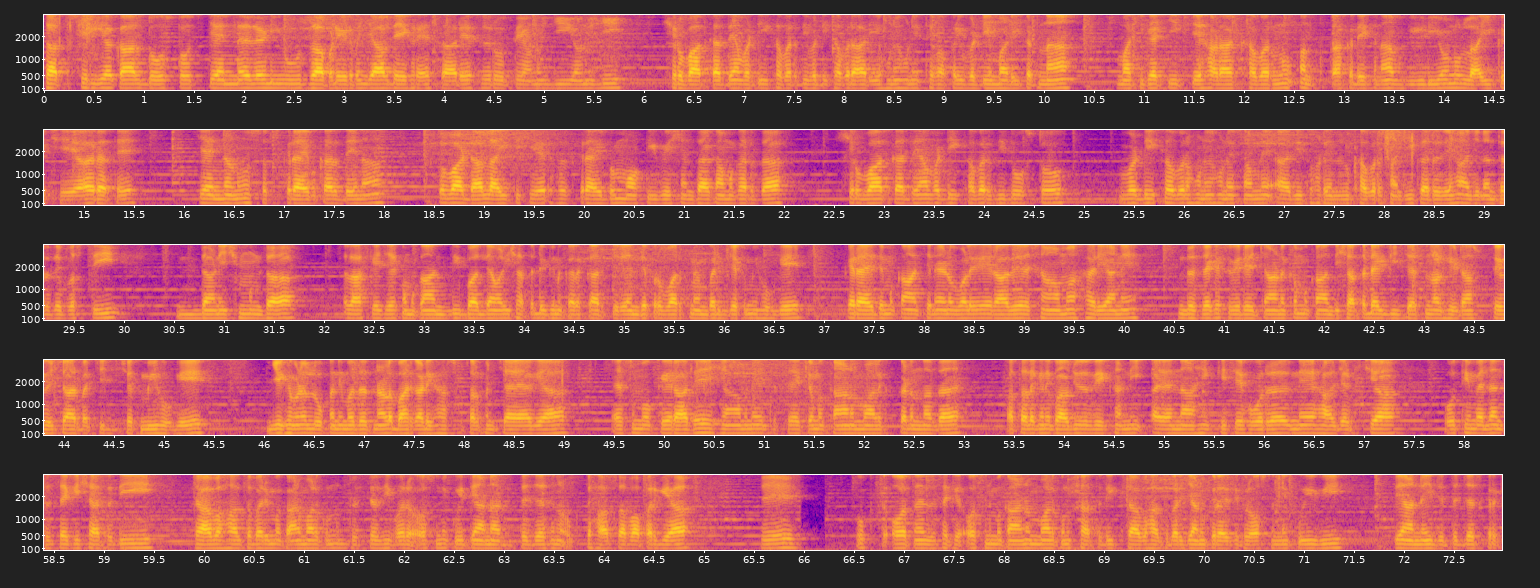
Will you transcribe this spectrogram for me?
ਸਤਿ ਸ਼੍ਰੀ ਅਕਾਲ ਦੋਸਤੋ channel news update Punjab ਦੇਖ ਰਹੇ ਸਾਰੇ ਸਰੋਤਿਆਂ ਨੂੰ ਜੀ ਆਉਣ ਜੀ। ਸ਼ੁਰੂਆਤ ਕਰਦੇ ਹਾਂ ਵੱਡੀ ਖਬਰ ਦੀ, ਵੱਡੀ ਖਬਰ ਆ ਰਹੀ ਹੈ। ਹੁਣੇ ਹੁਣੇ ਇੱਥੇ ਵਾਪਰੀ ਵੱਡੀ ਮਾੜੀ ਘਟਨਾ। ਮੱਚ ਗਿਆ ਚੀਕ ਚਿਹਾੜਾ ਖਬਰ ਨੂੰ ਅੰਤ ਤੱਕ ਦੇਖਣਾ। ਵੀਡੀਓ ਨੂੰ ਲਾਈਕ ਸ਼ੇਅਰ ਅਤੇ ਚੈਨਲ ਨੂੰ ਸਬਸਕ੍ਰਾਈਬ ਕਰ ਦੇਣਾ। ਤੁਹਾਡਾ ਲਾਈਕ ਸ਼ੇਅਰ ਸਬਸਕ੍ਰਾਈਬ ਮੋਟੀਵੇਸ਼ਨ ਦਾ ਕੰਮ ਕਰਦਾ। ਸ਼ੁਰੂਆਤ ਕਰਦੇ ਹਾਂ ਵੱਡੀ ਖਬਰ ਦੀ ਦੋਸਤੋ। ਵੱਡੀ ਖਬਰ ਹੁਣੇ ਹੁਣੇ ਸਾਹਮਣੇ ਆ ਜੀ, ਤੁਹਾਡੇ ਨਾਲ ਖਬਰ ਸਾਂਝੀ ਕਰ ਰਹੇ ਹਾਂ। ਜਲੰਧਰ ਦੇ ਬਸਤੀ ਦਾਨਿਸ਼ ਮੁੰਡਾ ਇਲਾਕੇ 'ਚ ਇੱਕ ਮਕਾਨ ਦੀ ਬਾਲਿਆਂ ਵਾਲੀ ਛੱਤ ਡਿੱਗਣ ਕਰ ਘਰ 'ਚ ਰਹਿੰਦੇ ਪਰਿਵਾਰਕ ਮੈਂਬਰ ਜ਼ਖਮੀ ਹੋ ਗਏ। ਕਿਰਾਏ ਦੇ ਮਕਾਨ 'ਚ ਰਹਿਣ ਵਾਲੇ ਰਾਧੇ ਸ਼ਾਮ ਹਰਿਆ ਨੇ ਦੱਸਿਆ ਕਿ ਸਵੇਰੇ ਅਚਾਨਕ ਮਕਾਨ ਦੀ ਛੱਤ ਡਿੱਗ ਗਈ, ਜਿਸ ਨਾਲ ਹੇਠਾਂ ਸੁੱਤੇ ਹੋਏ ਚਾਰ ਬੱਚੇ ਜ਼ਖਮੀ ਹੋ ਗਏ। ਜ਼ਖਮੀ ਨੂੰ ਲੋਕਾਂ ਦੀ ਮਦਦ ਨਾਲ ਬਾਹਰ ਕੱਢ ਹਸਪਤਾਲ ਪਹੁੰਚਾਇਆ ਗਿਆ। ਇਸ ਮੌਕੇ ਰਾਧੇ ਸ਼ਾਮ ਨੇ ਦੱਸਿਆ ਕਿ ਮਕਾਨ ਮਾਲਕ ਘਟਨਾ ਦਾ ਪਤਾ ਲੱਗਣ ਦੇ ਬਾਵਜੂਦ ਵੇਖਣ ਨਹੀਂ ਆਇਆ, ਨਾ ਹੀ ਕਿਸੇ ਹੋਰ ਨੇ ਹਾਲ ਚਾਲ ਪੁੱਛਿਆ। ਉੱਥੇ ਮਹਿਲਾ ਨੇ ਦੱਸਿਆ ਕਿ ਛੱਤ ਦੀ ਖਰਾਬ ਹਾਲਤ ਬਾਰੇ ਮਕਾਨ ਮਾਲਕ ਨੂੰ ਦੱਸਿਆ ਸੀ, ਪਰ ਉਸਨੇ ਕੋਈ ਧਿਆਨ ਨਾ ਦਿੱਤਾ। ਜਿਸ ਨਾਲ ਉਕਤ ਹਾਦਸਾ ਵਾਪਰ ਗਿਆ ਤੇ ਉਕਤ ਔਰਤ ਨੇ ਦੱਸਿਆ ਕਿ ਉਸਨੇ ਮਕਾਨ ਮਾਲਕ ਨੂੰ ਛੱਤ ਦੀ ਖਰਾਬ ਹਾਲਤ ਬਾਰੇ ਜਾਣੂ ਕਰਾਇਆ ਸੀ, ਪਰ ਉਸਨੇ ਕੋਈ ਵੀ ਧਿਆਨ ਨਹੀਂ ਦਿੱਤਾ। ਜਿਸ ਕਰਕੇ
